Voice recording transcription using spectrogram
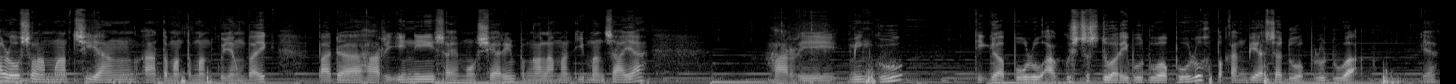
Halo, selamat siang uh, teman-temanku yang baik. Pada hari ini saya mau sharing pengalaman iman saya hari Minggu 30 Agustus 2020 pekan biasa 22 ya.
